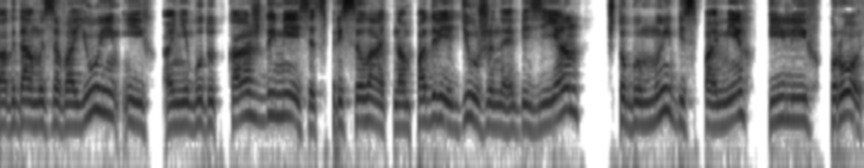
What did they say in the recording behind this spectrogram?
когда мы завоюем их, они будут каждый месяц присылать нам по две дюжины обезьян, чтобы мы без помех пили их кровь.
